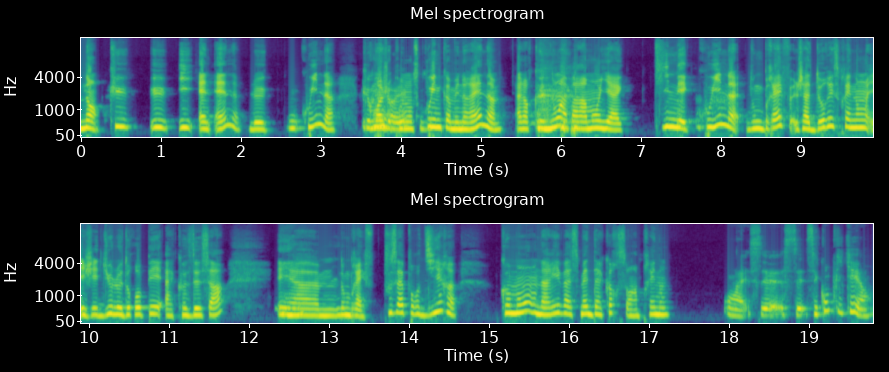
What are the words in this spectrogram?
non, Q, U, I, N, N, le Queen, que moi je prononce Queen comme une reine, alors que non, apparemment il y a King et Queen. Donc bref, j'adorais ce prénom et j'ai dû le dropper à cause de ça. Et mhm. euh, donc bref, tout ça pour dire comment on arrive à se mettre d'accord sur un prénom. Ouais, c'est c'est compliqué. Hein.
